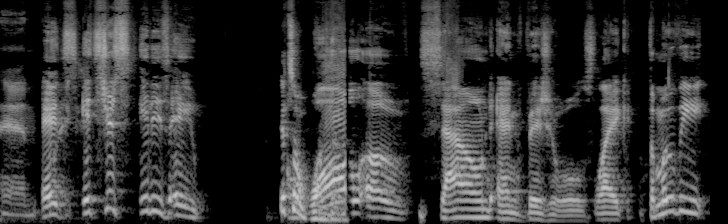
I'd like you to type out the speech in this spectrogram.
and it's like, it's just it is a it's a, a wall wall. of sound and visuals. Like the movie,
